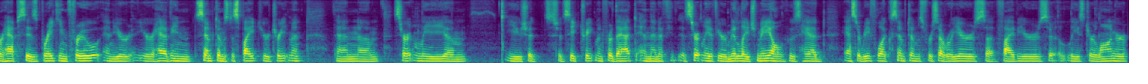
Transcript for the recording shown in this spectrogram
perhaps is breaking through and you're you're having symptoms despite your treatment, then um, certainly um, you should, should seek treatment for that. And then if, certainly if you're a middle-aged male who's had acid reflux symptoms for several years, uh, five years at least or longer,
